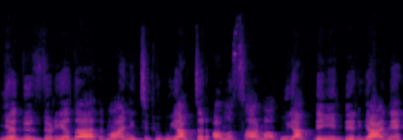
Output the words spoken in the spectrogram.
ya düzdür ya da mani tipi uyaktır ama sarmal uyak değildir. Yani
